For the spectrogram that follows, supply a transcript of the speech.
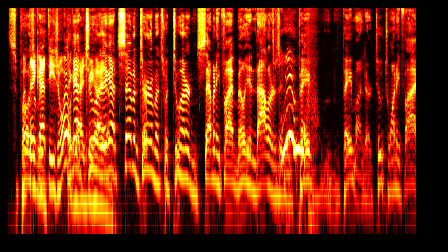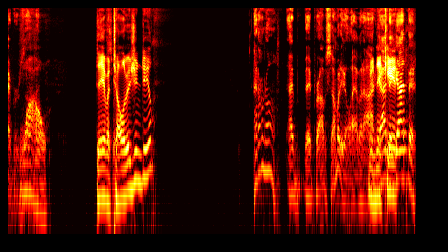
supposedly, they got these oil they got guys two, They them. got seven tournaments with two hundred and seventy-five million dollars in pay payment, or two twenty-five, or something. Wow. Do they have a television deal. I don't know. I, they probably somebody will have it on. And they God, can't- got the.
